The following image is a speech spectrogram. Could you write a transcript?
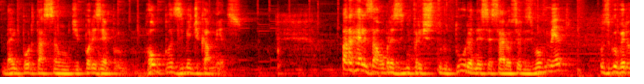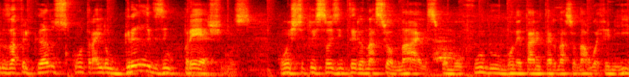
da importação de, por exemplo, roupas e medicamentos. Para realizar obras de infraestrutura necessárias ao seu desenvolvimento, os governos africanos contraíram grandes empréstimos com instituições internacionais, como o Fundo Monetário Internacional, o FMI.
